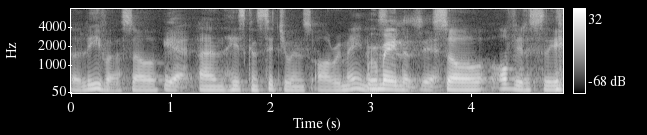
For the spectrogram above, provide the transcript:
a, a leaver, so Yeah. and his constituents are Remainers. Remainers, yeah. So obviously,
